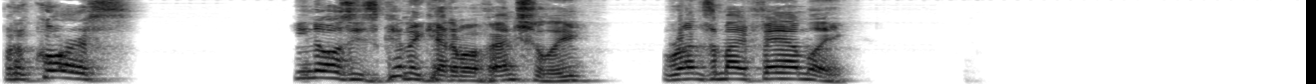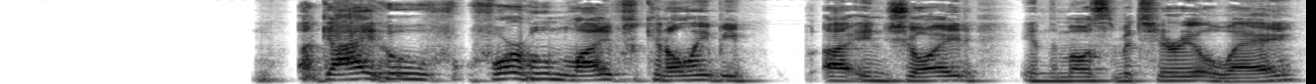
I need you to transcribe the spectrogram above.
But of course, he knows he's going to get them eventually. Runs in my family. A guy who, for whom life can only be uh, enjoyed in the most material way.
